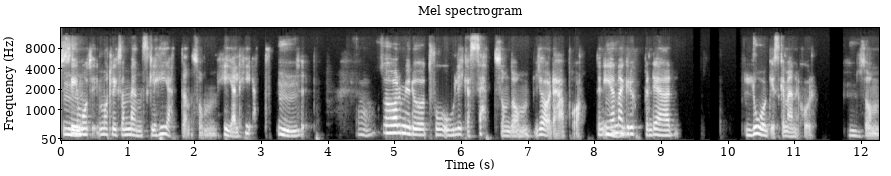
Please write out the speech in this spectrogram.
Se Mm. mot, mot liksom mänskligheten som helhet. Mm. Typ. Så har de ju då två olika sätt som de gör det här på. Den Mm. ena gruppen det är logiska människor Mm. som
